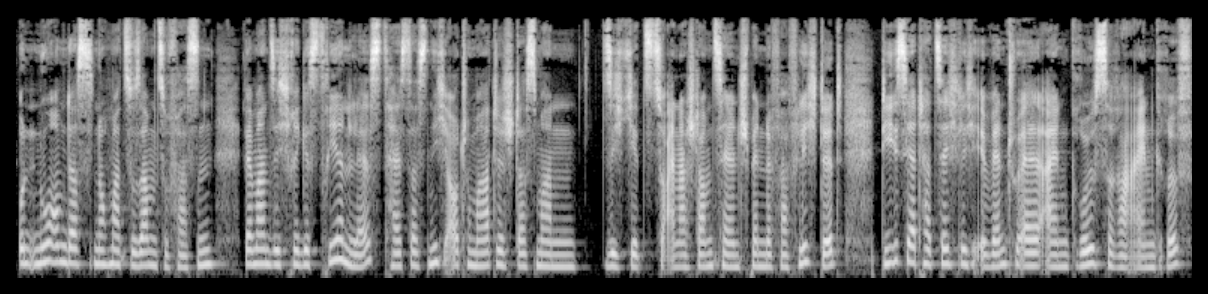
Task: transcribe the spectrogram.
Und nur um das nochmal zusammenzufassen, wenn man sich registrieren lässt, heißt das nicht automatisch, dass man sich jetzt zu einer Stammzellenspende verpflichtet. Die ist ja tatsächlich eventuell ein größerer Eingriff,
